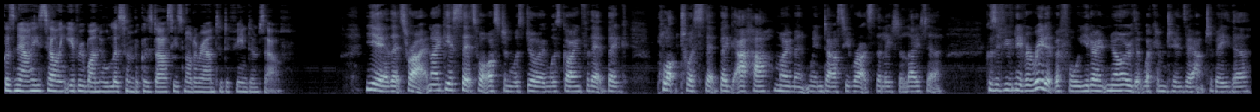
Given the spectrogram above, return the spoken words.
Because now he's telling everyone who'll listen because Darcy's not around to defend himself. Yeah, that's right. And I guess that's what Austen was doing, was going for that big plot twist, that big aha moment when Darcy writes the letter later. Because if you've never read it before, you don't know that Wickham turns out to be the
